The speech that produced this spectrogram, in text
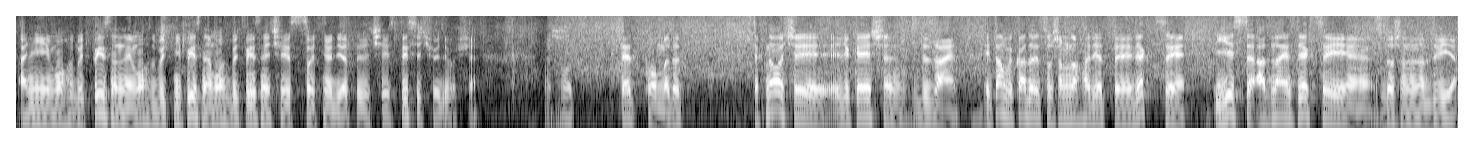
они могут быть признаны, могут быть не признаны, могут быть признаны через сотню лет или через тысячу или вообще. Вот. TED.com — это Technology Education Design. И там выкладываются уже много лет лекции. И есть одна из лекций, даже, наверное, две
